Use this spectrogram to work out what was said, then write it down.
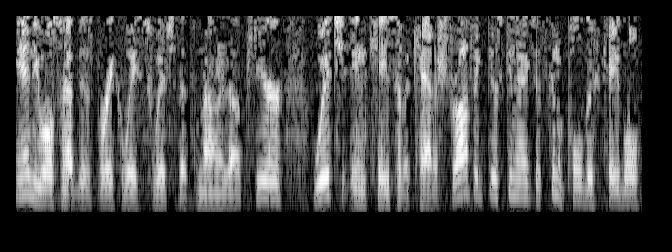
And you also have this breakaway switch that's mounted up here, which in case of a catastrophic disconnect, it's going to pull this cable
